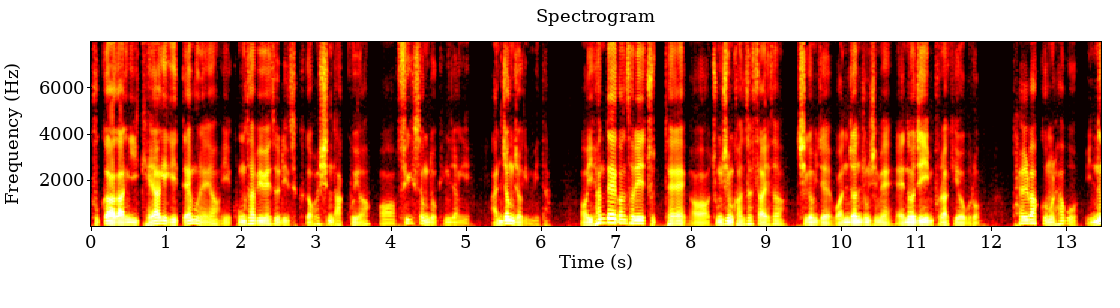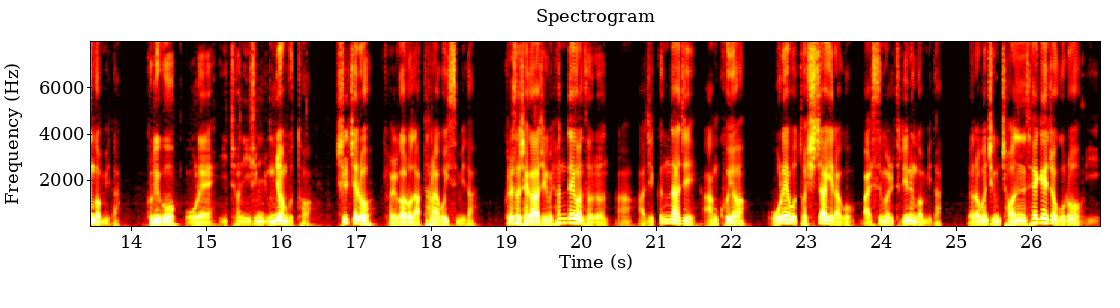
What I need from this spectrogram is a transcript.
국가 간 이 계약이기 때문에요. 이 공사비 회수 리스크가 훨씬 낮고요. 어, 수익성도 굉장히 안정적입니다. 어, 이 현대건설이 주택 어, 중심 건설사에서 지금 이제 원전 중심의 에너지 인프라 기업으로 탈바꿈을 하고 있는 겁니다. 그리고 올해 2026년부터 실제로 결과로 나타나고 있습니다. 그래서 제가 지금 현대건설은 아, 아직 끝나지 않고요. 올해부터 시작이라고 말씀을 드리는 겁니다. 여러분 지금 전 세계적으로 이,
